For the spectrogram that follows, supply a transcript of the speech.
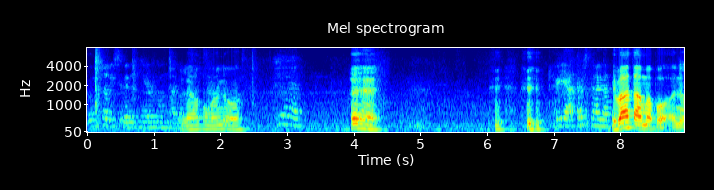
Kung sabi sa ganun, meron nung ano. Wala akong ano. oh. Hehe. Kaya atras lang natin. Di ba tama po? Ano?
